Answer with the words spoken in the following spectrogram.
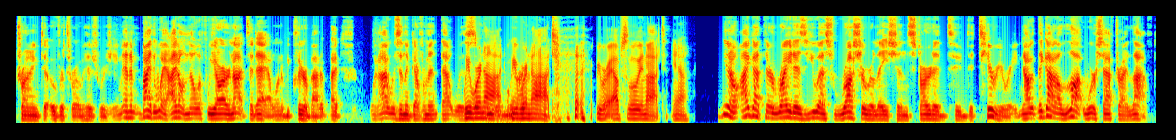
trying to overthrow his regime. And by the way, I don't know if we are or not today. I want to be clear about it. But when I was in the government, that was we were not. We were not. We were, we were absolutely not. Yeah you know, I got there right as U.S. Russia relations started to deteriorate. Now, they got a lot worse after I left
